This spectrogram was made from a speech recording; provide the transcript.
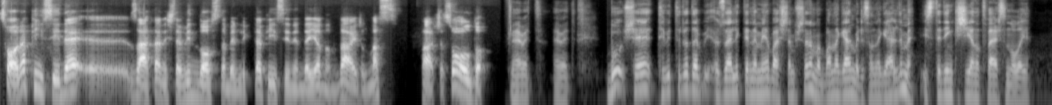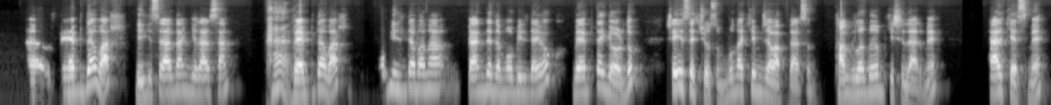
Sonra PC'de e, zaten işte Windows'la birlikte PC'nin de yanında ayrılmaz parçası oldu. Evet, evet. Bu şey Twitter'da da bir özellik denemeye başlamışlar ama bana gelmedi. Sana geldi mi? İstediğin kişi yanıt versin olayı. Web'de var. Bilgisayardan girersen Ha. Web'de var. Mobilde bana, bende de mobilde yok. Web'de gördüm. Şeyi seçiyorsun. Buna kim cevap versin? Tagladığım kişiler mi? Herkes mi?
